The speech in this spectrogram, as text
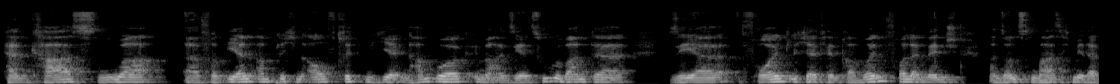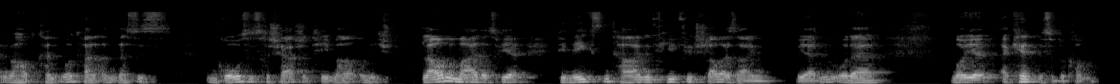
Herrn Kaas nur äh, von ehrenamtlichen Auftritten hier in Hamburg. Immer ein sehr zugewandter, sehr freundlicher, temperamentvoller Mensch. Ansonsten maße ich mir da überhaupt kein Urteil an. Das ist ein großes Recherchethema. Und ich glaube mal, dass wir die nächsten Tage viel, viel schlauer sein werden oder neue Erkenntnisse bekommen.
